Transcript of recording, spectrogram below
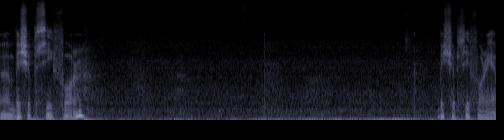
uh, bishop c4 bishop c4 yeah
